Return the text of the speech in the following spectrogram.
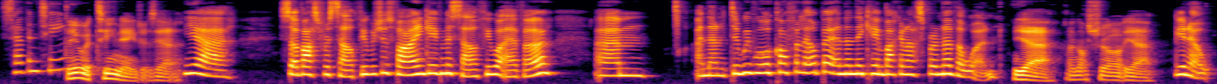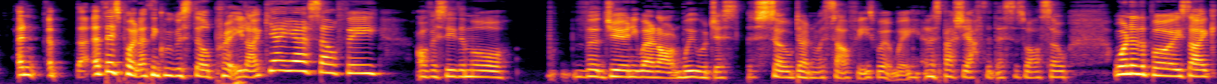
seventeen. They were teenagers, yeah. Yeah. Sort of asked for a selfie, which was fine. Gave him a selfie, whatever. Um, And then did we walk off a little bit and then they came back and asked for another one? Yeah, I'm not sure. Yeah, You know, and at this point, I think we were still pretty like, yeah, yeah, selfie. Obviously, the more the journey went on, we were just so done with selfies, weren't we? And especially after this as well. So one of the boys, like,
